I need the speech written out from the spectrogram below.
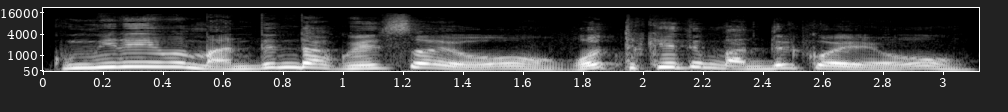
국민의힘은 만든다고 했어요. 어떻게든 만들 거예요.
